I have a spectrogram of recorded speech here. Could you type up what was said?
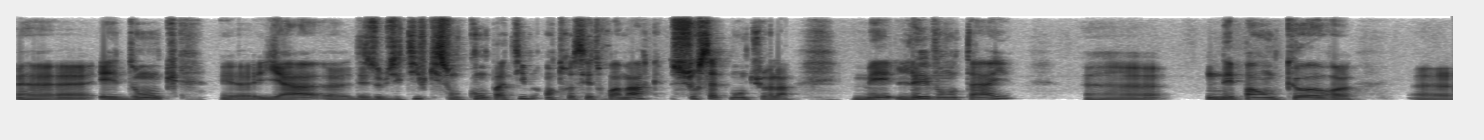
et donc il y a des objectifs qui sont compatibles entre ces trois marques sur cette monture là. Mais l'éventail n'est pas encore euh,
